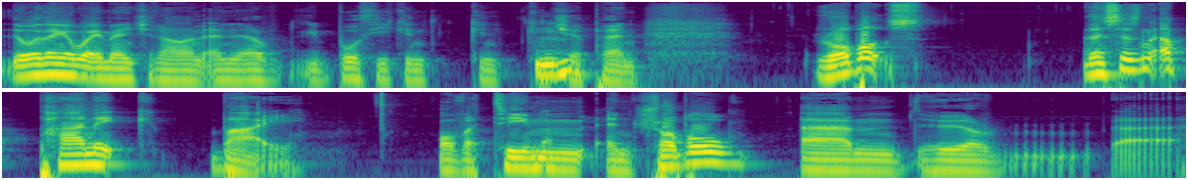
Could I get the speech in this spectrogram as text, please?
the only thing I want to mention, Alan, and uh, both you can can, can mm-hmm. chip in. Roberts, this isn't a panic buy of a team no. in trouble um, who are uh,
